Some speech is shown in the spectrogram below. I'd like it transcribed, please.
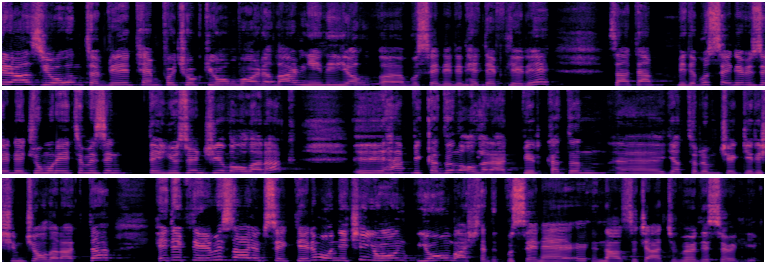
Biraz yoğun tabii. Tempo çok yoğun bu aralar. Yeni yıl e, bu senenin hedefleri. Zaten bir de bu sene üzerine Cumhuriyetimizin de 100. yılı olarak e, hem bir kadın olarak bir kadın e, yatırımcı, girişimci olarak da hedeflerimiz daha yüksek diyelim. Onun için yoğun yoğun başladık bu sene Nazlı Can'cığım öyle söyleyeyim.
